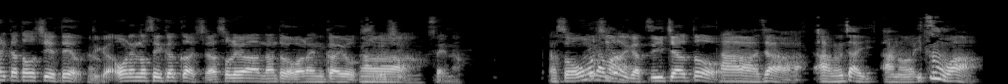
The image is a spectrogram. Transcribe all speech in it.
り方教えてよっていうか、俺の性格はしたらそれはなんとか笑いに変えようとするし、ああ、そうやな。あそう、面白いがついちゃうと、ああ、じゃあ、あの、じゃあ、あの、いつもは、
